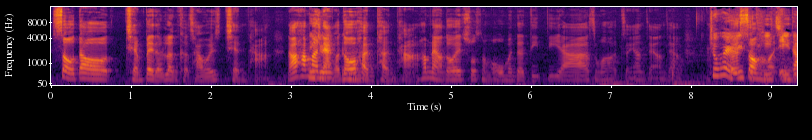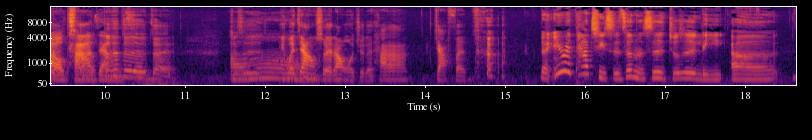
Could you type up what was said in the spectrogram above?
受到前辈的认可才会签他。然后他们两个都很疼他，他们两个都会说什么“我们的弟弟啊，什么怎样怎样怎样”，就会有一种提及到他这样。对对对对对，就是因为这样，所以让我觉得他加分。对，因为他其实真的是就是离呃《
